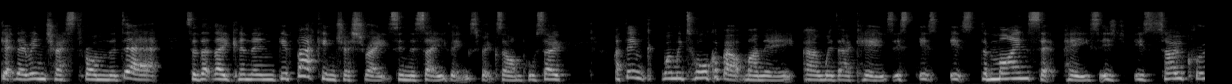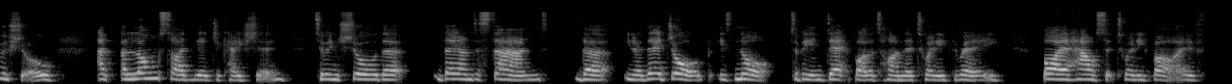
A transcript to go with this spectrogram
get their interest from the debt so that they can then give back interest rates in the savings for example. So I think when we talk about money um, with our kids, it's it's it's the mindset piece is is so crucial, and alongside the education to ensure that they understand that you know their job is not to be in debt by the time they're 23 buy a house at 25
